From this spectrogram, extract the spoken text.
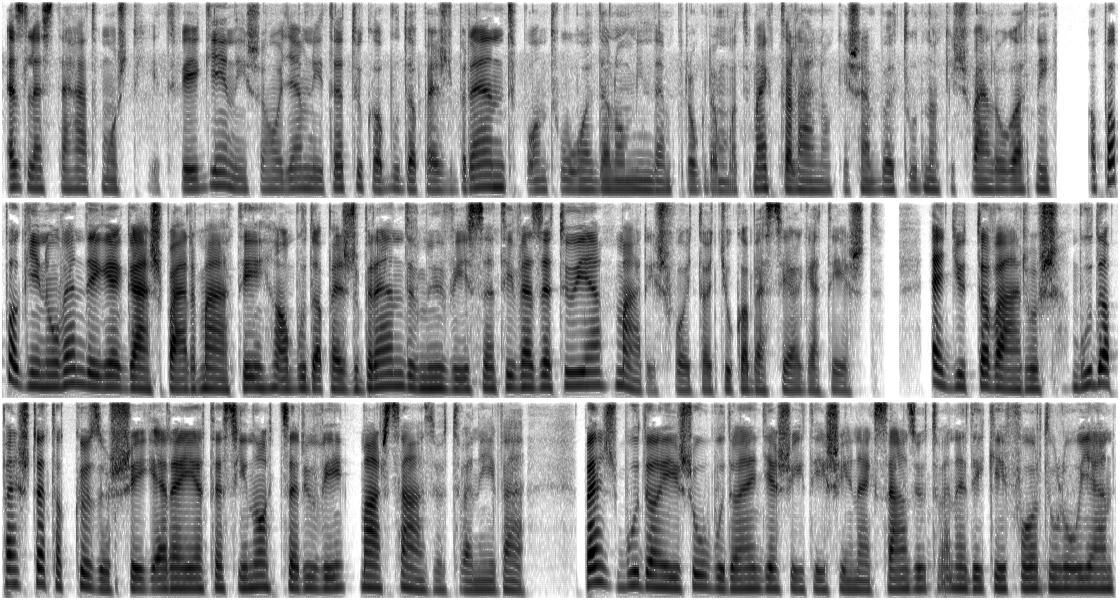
Ez lesz tehát most hétvégén, és ahogy említettük, a budapestbrand.hu oldalon minden programot megtalálnak, és ebből tudnak is válogatni. A Papagino vendége Gáspár Máté, a Budapest Brand művészeti vezetője, már is folytatjuk a beszélgetést. Együtt a város, Budapestet a közösség ereje teszi nagyszerűvé már 150 éve. Pest-Buda és Óbuda egyesítésének 150. évfordulóján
